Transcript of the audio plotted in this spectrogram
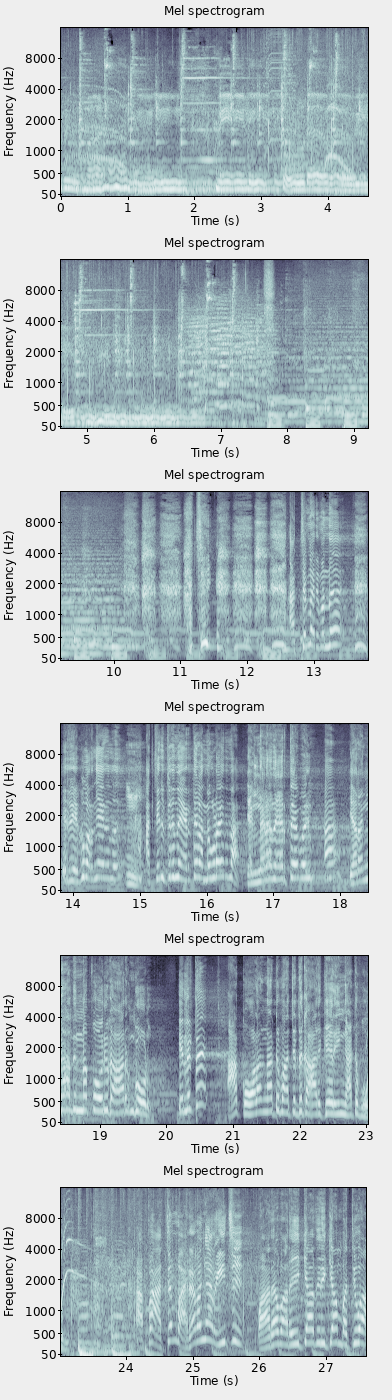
ൊരു മണലിൽ വേളി കൂടവ അച്ഛൻ വരുമെന്ന് രഘു പറഞ്ഞായിരുന്നു. അച്ഛൻ ഇത്തിരി നേരത്തെ വന്നുകൂടായിരുന്ന? എങ്ങനെ നേരത്തെ വരും ഇറങ്ങാൻ നിന്നപ്പോ ഒരു കാറും കോളും. എന്നിട്ട്? ആ കോളങ്ങാട്ട് മാറ്റിട്ട് കാറ് കയറി ഇങ്ങാട്ട് പോയി അപ്പൊ അച്ഛൻ വരവങ്ങ് അറിയിച്ച്. വരവ് അറിയിക്കാതിരിക്കാൻ പറ്റുവാ.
